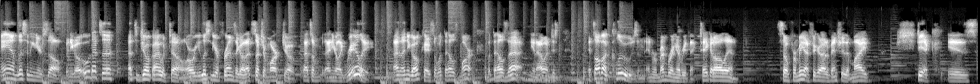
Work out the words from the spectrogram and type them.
And listening to yourself, and you go, "Oh, that's a that's a joke I would tell," or you listen to your friends, they go, "That's such a Mark joke." That's a, and you're like, "Really?" And then you go, "Okay, so what the hell's Mark? What the hell's that?" You know, and just it's all about clues and, and remembering everything. Take it all in. So for me, I figured out eventually that my shtick is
